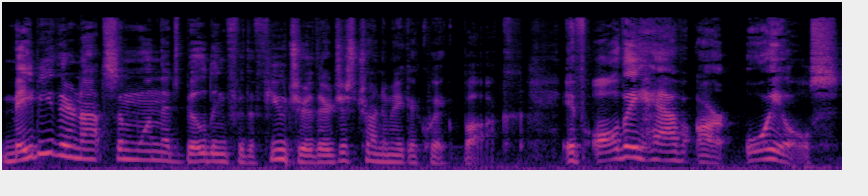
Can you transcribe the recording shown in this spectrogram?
maybe they're not someone that's building for the future, they're just trying to make a quick buck. If all they have are oils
